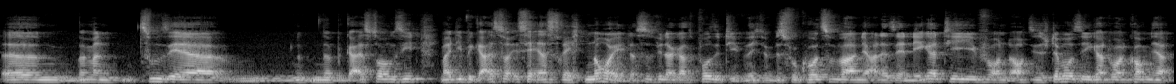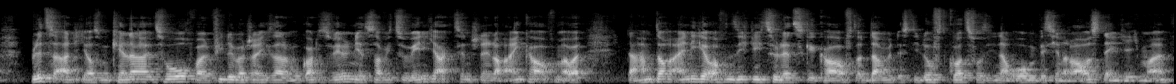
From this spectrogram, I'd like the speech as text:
äh, wenn man zu sehr eine Begeisterung sieht. Meine, die Begeisterung ist ja erst recht neu. Das ist wieder ganz positiv. Nicht? Bis vor kurzem waren ja alle sehr negativ und auch diese Stimmungsindikatoren kommen ja blitzartig aus dem Keller jetzt hoch, weil viele wahrscheinlich gesagt haben, um Gottes Willen, jetzt habe ich zu wenig Aktien, schnell noch einkaufen. Aber da haben doch einige offensichtlich zuletzt gekauft und damit ist die Luft kurzfristig nach oben ein bisschen raus, denke ich mal.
